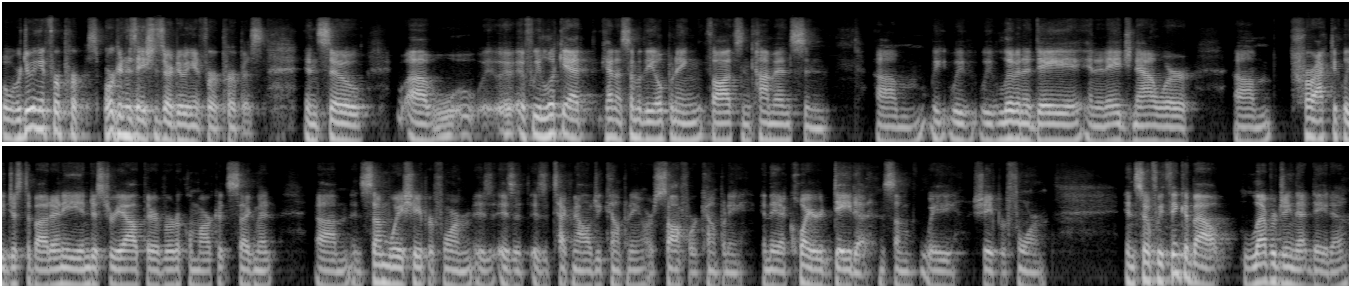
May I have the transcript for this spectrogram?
but we're doing it for a purpose. Organizations are doing it for a purpose. And so, uh, if we look at kind of some of the opening thoughts and comments, and um, we, we, we live in a day in an age now where um, practically just about any industry out there, vertical market segment, um, in some way, shape, or form is is a, is a technology company or software company, and they acquire data in some way, shape, or form. And so, if we think about leveraging that data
